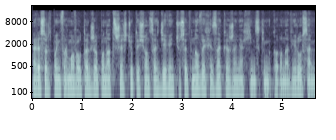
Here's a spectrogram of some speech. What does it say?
Resort poinformował także o ponad 6900 nowych zakażeniach chińskim koronawirusem.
